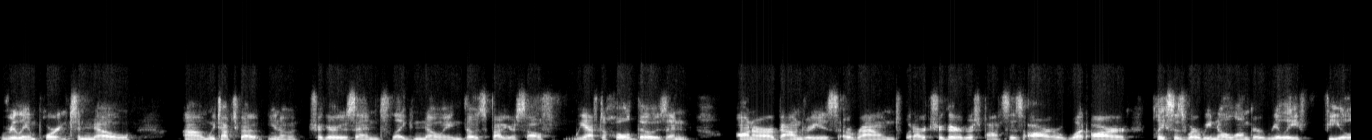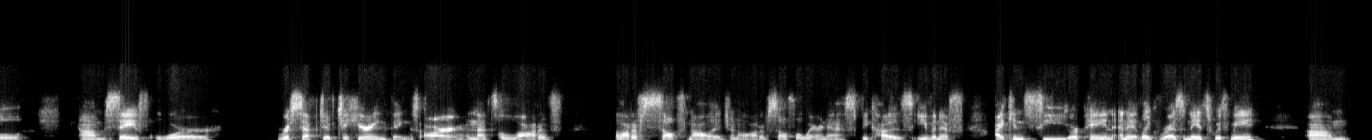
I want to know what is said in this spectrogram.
really important to know. Um, we talked about, you know, triggers and like knowing those about yourself. We have to hold those and honor our boundaries around what our triggered responses are, what are places where we no longer really feel um, safe or receptive to hearing things are. And that's a lot of a lot of self knowledge and a lot of self awareness because even if I can see your pain and it like resonates with me, um,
